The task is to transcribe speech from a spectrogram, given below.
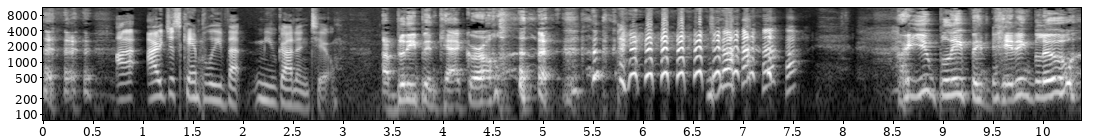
I, I just can't believe that Mew got into. A bleeping cat girl. Are you bleeping kidding, Blue?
